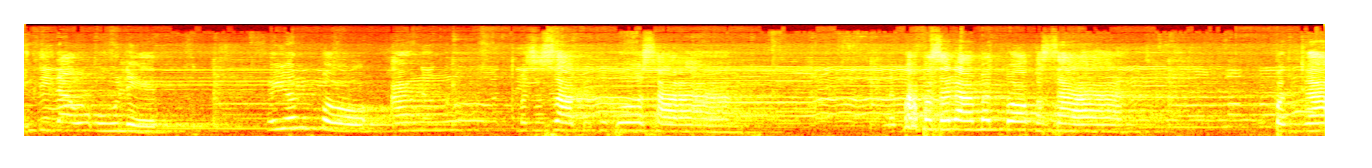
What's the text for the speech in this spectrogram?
hindi na uulit. Ngayon po, ang masasabi ko po sa... Nagpapasalamat po ako sa pagka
